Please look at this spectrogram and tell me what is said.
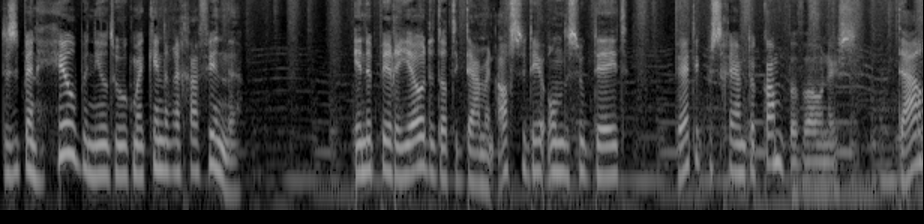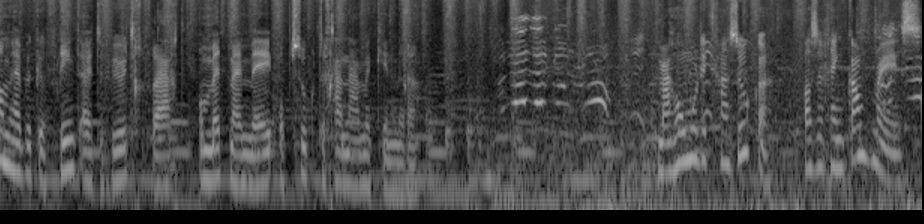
dus ik ben heel benieuwd hoe ik mijn kinderen ga vinden. In de periode dat ik daar mijn afstudeeronderzoek deed, werd ik beschermd door kampbewoners. Daarom heb ik een vriend uit de buurt gevraagd om met mij mee op zoek te gaan naar mijn kinderen. Maar hoe moet ik gaan zoeken als er geen kamp meer is?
